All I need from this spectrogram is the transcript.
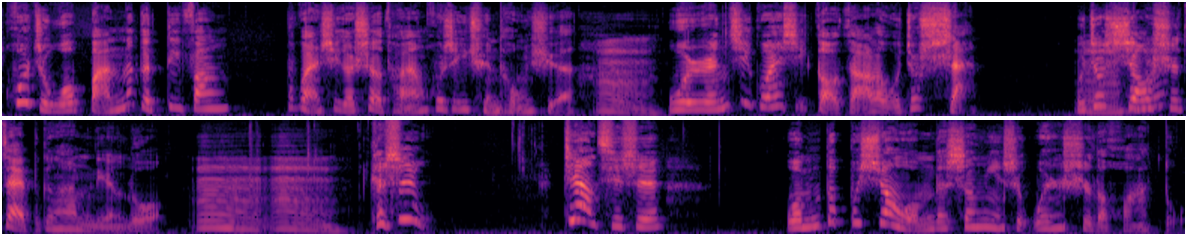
或者我把那个地方，不管是一个社团或是一群同学，嗯，我人际关系搞砸了，我就闪，我就消失，再也不跟他们联络。嗯嗯，可是。”这样其实，我们都不希望我们的生命是温室的花朵。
